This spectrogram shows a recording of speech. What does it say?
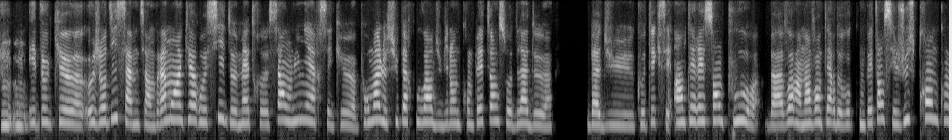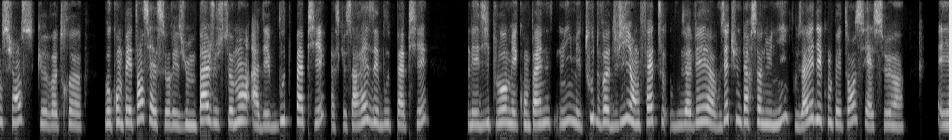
Mm, mm. Et donc, euh, aujourd'hui, ça me tient vraiment à cœur aussi de mettre ça en lumière. C'est que pour moi, le super pouvoir du bilan de compétences, au-delà de bah, du côté que c'est intéressant pour bah, avoir un inventaire de vos compétences, c'est juste prendre conscience que votre vos compétences, elles se résument pas justement à des bouts de papier, parce que ça reste des bouts de papier, les diplômes et compagnie, mais toute votre vie, en fait, vous avez, vous êtes une personne unique, vous avez des compétences et elles se, et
